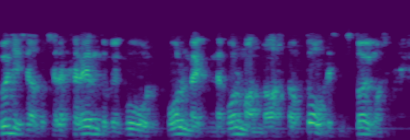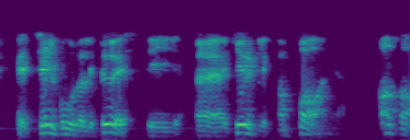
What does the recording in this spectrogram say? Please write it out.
põhiseaduse referendumi puhul kolmekümne kolmanda aasta oktoobris, mis toimus, et sel puhul oli tõesti äh, kirglik kampaania aga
